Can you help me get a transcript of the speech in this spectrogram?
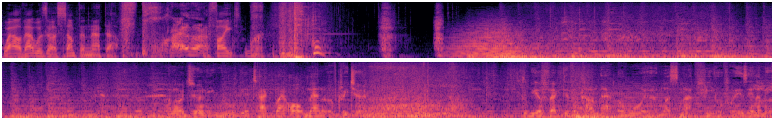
Wow, that was uh, something, that uh, fight. On our journey, we will be attacked by all manner of creature. To be effective in combat, a warrior must not feel for his enemy.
